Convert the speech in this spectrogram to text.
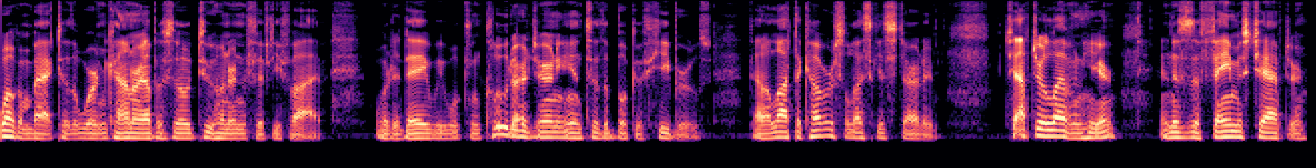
Welcome back to the Word Encounter episode 255, where today we will conclude our journey into the book of Hebrews. Got a lot to cover, so let's get started. Chapter 11 here, and this is a famous chapter.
